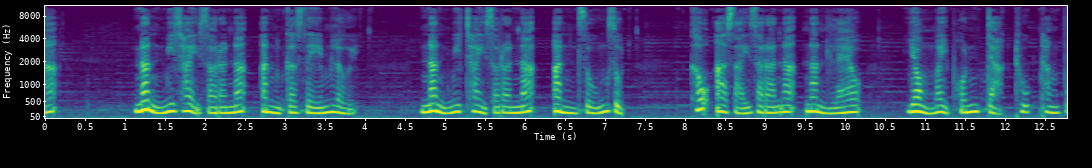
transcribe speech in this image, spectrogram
ณะ นั่นไมิใช่สารณะอันกเกษมเลย นั่นไมิใช่สารณะอันสูงสุด เขาอาศัยสารณะนั่นแล้ว ย่อมไม่พ้นจากทุกทั้งป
